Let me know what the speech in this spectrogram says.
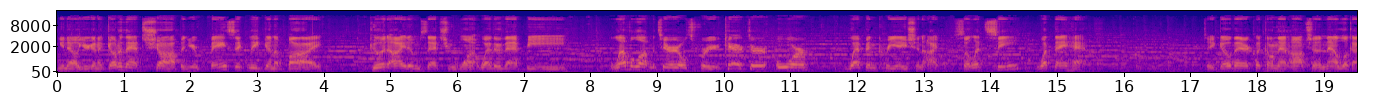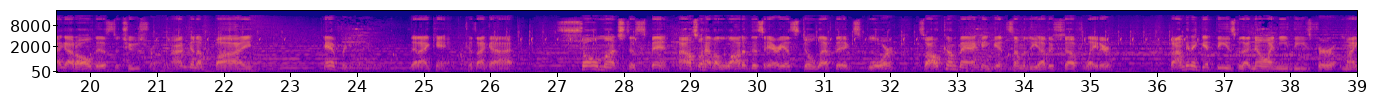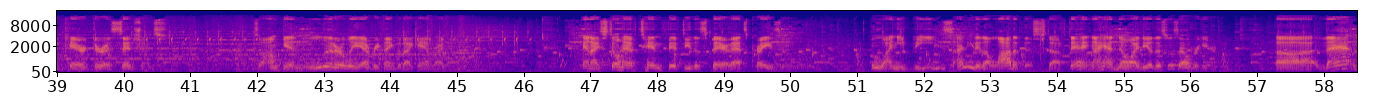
you know, you're going to go to that shop and you're basically going to buy good items that you want, whether that be level up materials for your character or weapon creation items. So let's see what they have. So you go there, click on that option, and now look, I got all this to choose from. And I'm gonna buy everything that I can, because I got so much to spend. I also have a lot of this area still left to explore, so I'll come back and get some of the other stuff later. But I'm gonna get these because I know I need these for my character ascensions. So I'm getting literally everything that I can right now. And I still have 1050 to spare. That's crazy. Ooh, I need these? I needed a lot of this stuff. Dang, I had no idea this was over here. Uh, that...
